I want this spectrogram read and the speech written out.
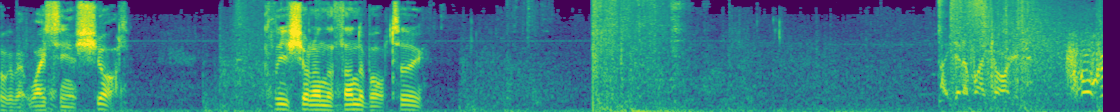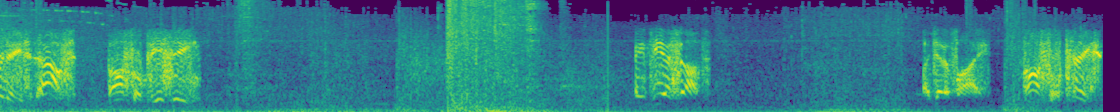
talk about wasting a shot. Clear shot on the Thunderbolt too. Identify target. Smoke grenade, out. Hostile PC. APS up. Identify. Hostile tank.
